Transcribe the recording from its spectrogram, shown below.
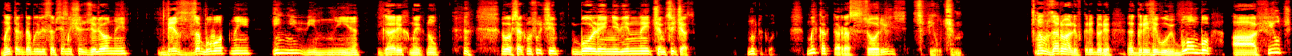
мы тогда были совсем еще зеленые, беззаботные и невинные. Гарри хмыкнул. Во всяком случае, более невинные, чем сейчас. Ну так вот, мы как-то рассорились с Филчем. Взорвали в коридоре грязевую бомбу, а Филч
